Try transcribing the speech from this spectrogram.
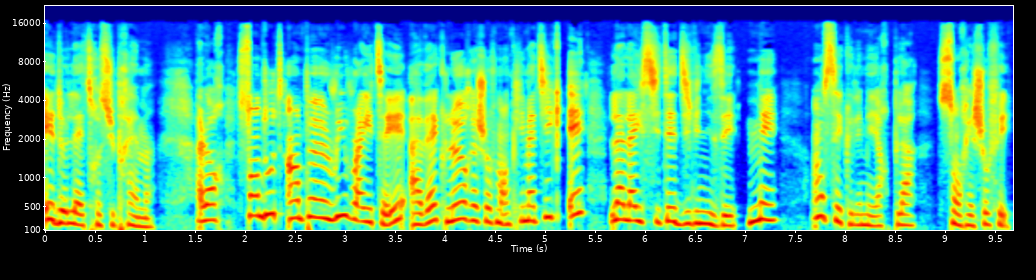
et de l'être suprême. Alors, sans doute un peu rewrité avec le réchauffement climatique et la laïcité divinisée, mais on sait que les meilleurs plats sont réchauffés.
